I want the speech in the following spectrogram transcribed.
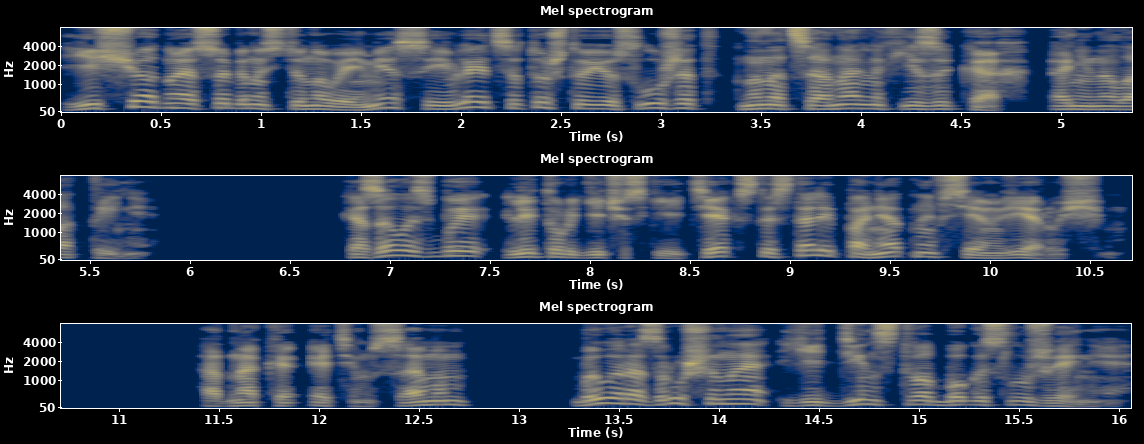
Еще одной особенностью новой мессы является то, что ее служат на национальных языках, а не на латыни. Казалось бы, литургические тексты стали понятны всем верующим. Однако этим самым было разрушено единство богослужения,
